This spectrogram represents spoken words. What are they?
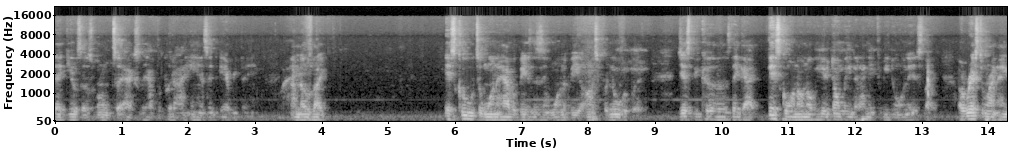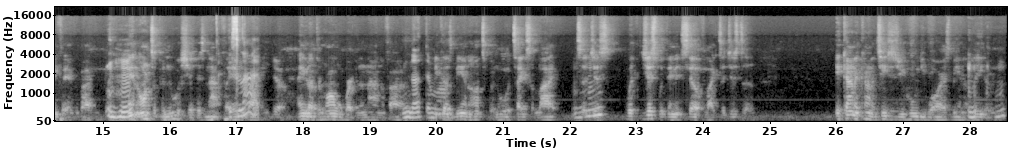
that gives us room to actually have to put our hands in everything. I know like it's cool to want to have a business and want to be an entrepreneur, but just because they got this going on over here don't mean that I need to be doing this. Like a restaurant ain't for everybody. hmm And entrepreneurship is not for It's not. everybody. Yeah. Ain't nothing wrong with working a nine to five Nothing because wrong. being an entrepreneur takes a lot to Mhm. just with just within itself, like to just to it kind of kind of teaches you who you are as being a leader Mhm.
